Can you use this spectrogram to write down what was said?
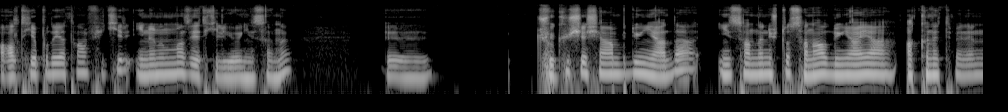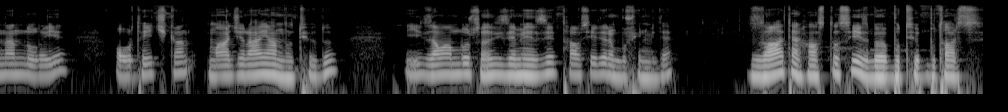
altyapıda yatan fikir inanılmaz etkiliyor insanı. Ee, çöküş yaşayan bir dünyada insanların işte sanal dünyaya akın etmelerinden dolayı ortaya çıkan macerayı anlatıyordu. İyi zaman bulursanız izlemenizi tavsiye ederim bu filmi de. Zaten hastasıyız böyle bu, bu tarz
